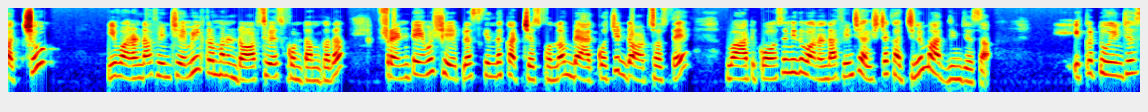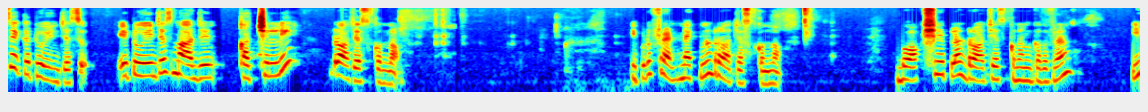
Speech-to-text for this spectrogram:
ఖర్చు. ఈ వన్ అండ్ హాఫ్ ఇంచ్ ఏమి ఇక్కడ మనం డాట్స్ వేసుకుంటాం కదా. ఫ్రంట్ ఏమో షేప్లెస్ కింద కట్ చేసుకుందాం. బ్యాక్ వచ్చి డాట్స్ వస్తాయి. వాటి కోసం ఇది one and half inch extra ఖర్చుని మార్జిన్ చేసా ఇక్కడ టూ ఇంచెస్ ఇక్కడ టూ ఇంచెస్. ఈ టూ ఇంచెస్ మార్జిన్ ఖర్చుల్ని డ్రా చేసుకుందాం. ఇప్పుడు ఫ్రంట్ నెక్ను డ్రా చేసుకుందాం. బాక్స్ షేప్లో డ్రా చేసుకున్నాను కదా ఫ్రెండ్స్. ఈ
